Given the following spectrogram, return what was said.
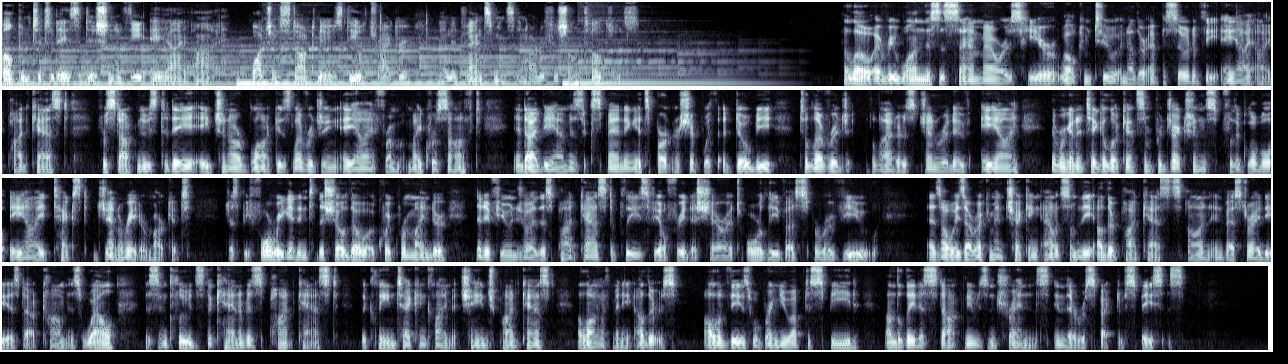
Welcome to today's edition of the AI Eye, watching stock news, deal tracker, and advancements in artificial intelligence. Hello, everyone. This is Sam Mowers here. Welcome to another episode of the AI Eye podcast. For stock news today, H&R Block is leveraging AI from Microsoft, and IBM is expanding its partnership with Adobe to leverage the latter's generative AI then we're going to take a look at some projections for the global AI text generator market. Just before we get into the show, though, a quick reminder that if you enjoy this podcast, please feel free to share it or leave us a review. As always, I recommend checking out some of the other podcasts on investorideas.com as well. This includes the Cannabis Podcast, the Clean Tech and Climate Change Podcast, along with many others. All of these will bring you up to speed on the latest stock news and trends in their respective spaces.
